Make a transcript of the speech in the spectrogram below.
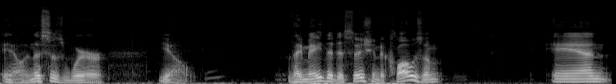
you know, and this is where, you know, they made the decision to close them and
